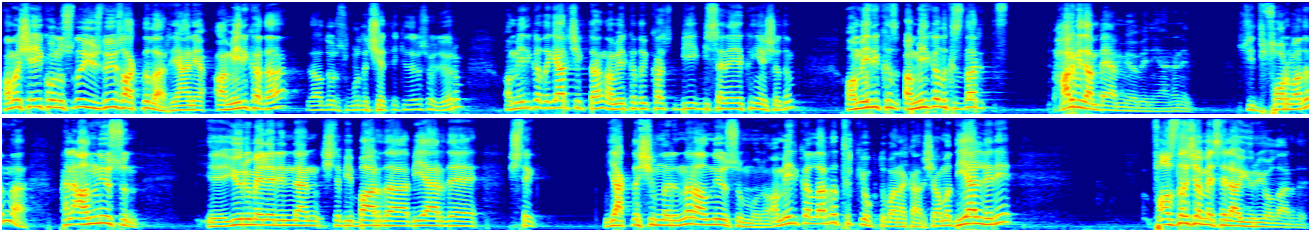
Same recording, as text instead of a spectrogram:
Ama şey konusunda yüzde yüz haklılar. Yani Amerika'da, daha doğrusu burada chat'tekilere söylüyorum. Amerika'da gerçekten, Amerika'da kaç bir, bir sene yakın yaşadım. Amerika, Amerikalı kızlar harbiden beğenmiyor beni yani. Hani sormadım da hani anlıyorsun e, yürümelerinden işte bir barda bir yerde işte yaklaşımlarından anlıyorsun bunu. Amerikalılarda tık yoktu bana karşı ama diğerleri fazlaca mesela yürüyorlardı.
